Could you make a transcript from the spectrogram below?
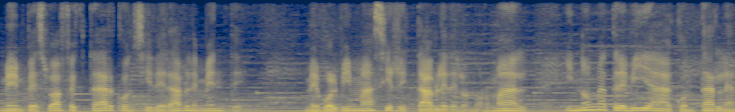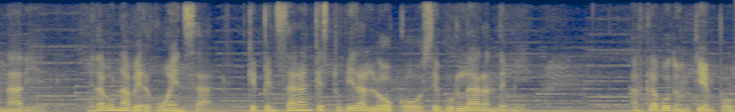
me empezó a afectar considerablemente. Me volví más irritable de lo normal y no me atrevía a contarle a nadie. Me daba una vergüenza que pensaran que estuviera loco o se burlaran de mí. Al cabo de un tiempo,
